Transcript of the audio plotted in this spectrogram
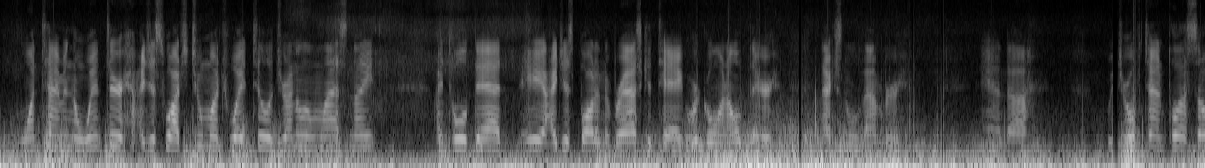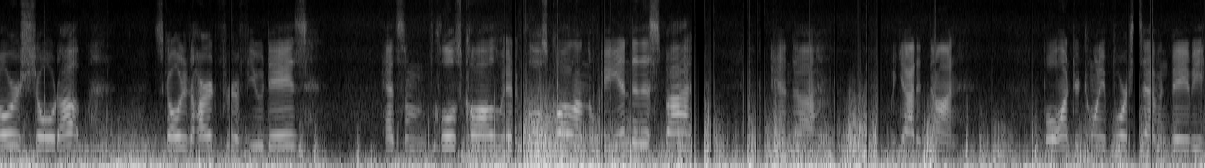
one time in the winter, I just watched too much whitetail adrenaline last night. I told Dad, hey, I just bought a Nebraska tag. We're going out there next November. And uh, we drove 10 plus hours, showed up, scouted hard for a few days, had some close calls. We had a close call on the way into this spot, and uh, we got it done. Bowhunter 24-7, baby.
